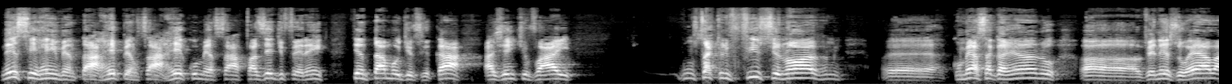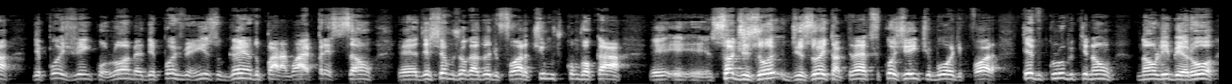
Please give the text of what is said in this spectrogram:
nesse reinventar, repensar, recomeçar, fazer diferente, tentar modificar, a gente vai um sacrifício enorme. É, começa ganhando uh, Venezuela, depois vem Colômbia, depois vem isso, ganha do Paraguai, pressão, é, deixamos jogador de fora, tínhamos que convocar é, é só 18, 18 atletas, ficou gente boa de fora, teve clube que não, não liberou.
